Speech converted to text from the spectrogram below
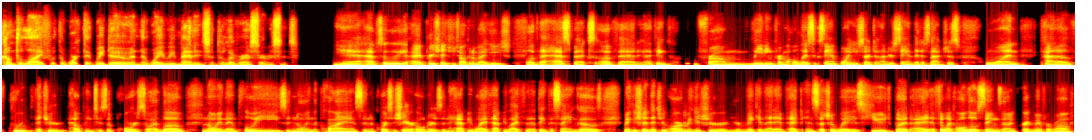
come to life with the work that we do and the way we manage and deliver our services. Yeah, absolutely. I appreciate you talking about each of the aspects of that. I think from leading from a holistic standpoint, you start to understand that it's not just one kind of group that you're helping to support. So I love knowing the employees and knowing the clients and of course the shareholders and happy wife, happy life. I think the saying goes, making sure that you are making sure you're making that impact in such a way is huge. But I, I feel like all those things, and correct me if I'm wrong,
